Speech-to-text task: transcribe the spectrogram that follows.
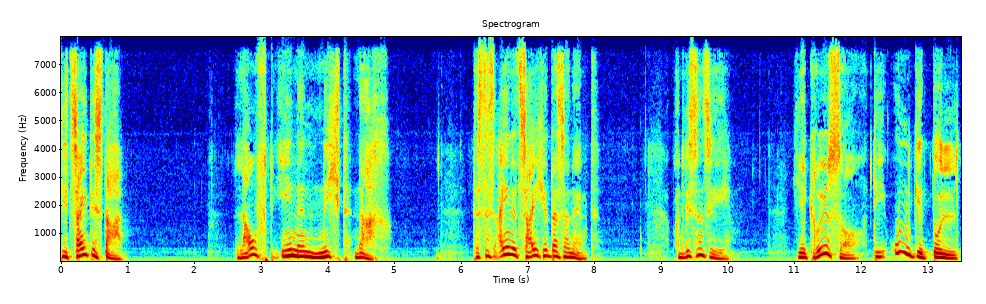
die Zeit ist da. Lauft ihnen nicht nach. Das ist das eine Zeichen, das er nennt. Und wissen Sie, je größer die Ungeduld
